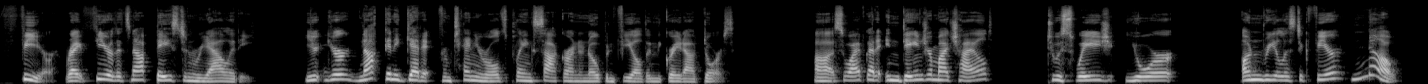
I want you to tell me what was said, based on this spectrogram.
fear, right? Fear that's not based in reality. You're, not going to get it from 10 year olds playing soccer on an open field in the great outdoors. Uh, so I've got to endanger my child to assuage your unrealistic fear? No.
